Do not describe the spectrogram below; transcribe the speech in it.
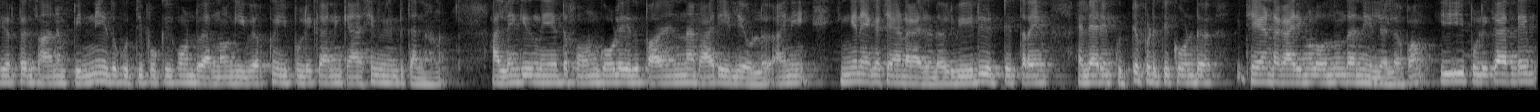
തീർത്തൊരു സാധനം പിന്നെ ഇത് കുത്തിപ്പൊക്കിക്കൊണ്ട് വരണമെങ്കിൽ ഇവർക്കും ഈ പുള്ളിക്കാരനും ക്യാഷിന് വേണ്ടി തന്നെയാണ്. അല്ലെങ്കിൽ നേരിട്ട് ഫോൺ കോൾ ചെയ്ത് പറയുന്ന കാര്യമല്ലേ ഉള്ളൂ. അതിന് ഇങ്ങനെയൊക്കെ ചെയ്യേണ്ട കാര്യമുണ്ട്. ഒരു വീട് ഇട്ട് ഇത്രയും എല്ലാവരെയും കുറ്റപ്പെടുത്തിക്കൊണ്ട് ചെയ്യേണ്ട കാര്യങ്ങളൊന്നും തന്നെ ഇല്ലല്ലോ. അപ്പം ഈ പുള്ളിക്കാരന്റെയും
